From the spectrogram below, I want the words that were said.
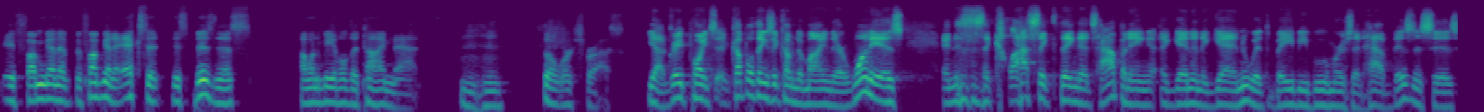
if i'm gonna if i'm gonna exit this business i want to be able to time that Mm-hmm. so it works for us Yeah, great points. A couple of things that come to mind there. One is, and this is a classic thing that's happening again and again with baby boomers that have businesses,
